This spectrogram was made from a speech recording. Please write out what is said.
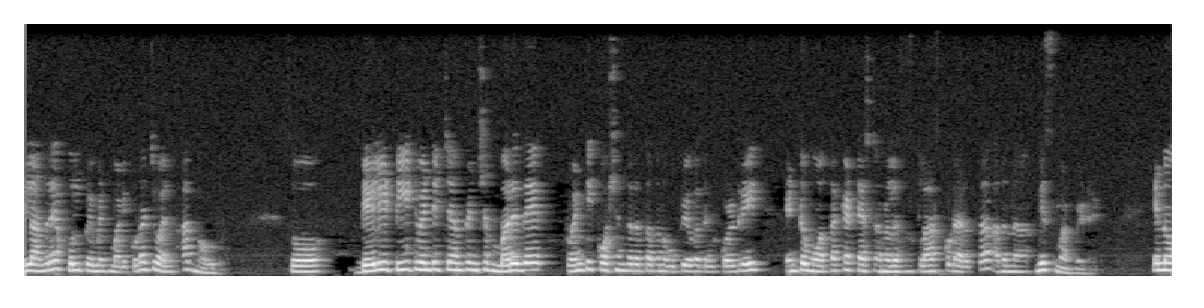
ಇಲ್ಲಾಂದ್ರೆ ಫುಲ್ ಪೇಮೆಂಟ್ ಮಾಡಿ ಕೂಡ ಜಾಯಿನ್ ಆಗಬಹುದು. So daily T twenty championship ಮರಿದೆ ಟ್ವೆಂಟಿ ಕ್ವಶನ್ಸ್ ಇರುತ್ತೆ, ಅದನ್ನು ಉಪಯೋಗ ತೆಗೆದುಕೊಳ್ಳ್ರಿ ಎಂಟು ಮೂವತ್ತಕ್ಕೆ ಟೆಸ್ಟ್ ಅನಾಲಿಸಿಸ್ ಕ್ಲಾಸ್ ಕೂಡ ಇರುತ್ತೆ, ಅದನ್ನ ಮಿಸ್ ಮಾಡಬೇಡ್ರಿ. ಇನ್ನು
